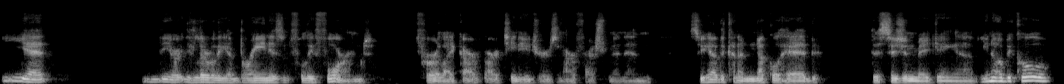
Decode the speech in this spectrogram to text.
Yet, the, literally a brain isn't fully formed for like our, our teenagers and our freshmen. And so you have the kind of knucklehead decision making of, you know, it'd be cool.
